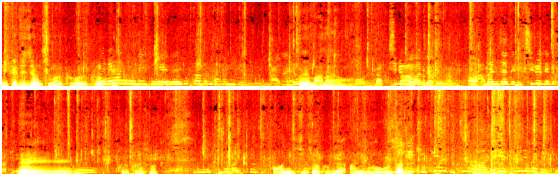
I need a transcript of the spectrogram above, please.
믿겨지지 않지만 그걸 그렇게 회원님들 중에는 효과 본 사람들 많아요? 네, 많아요. 뭐막 치료가 암 환자들이 많아. 어, 암 환자들이 치료되고 막 예, 그랬어요. 예, 예. 그래, 그래서 음, 그게 많더라고요. 아니 진짜 그게 아니 뭐 의사 이게 좋기는 좋지만 매일 산에 가서 이렇게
